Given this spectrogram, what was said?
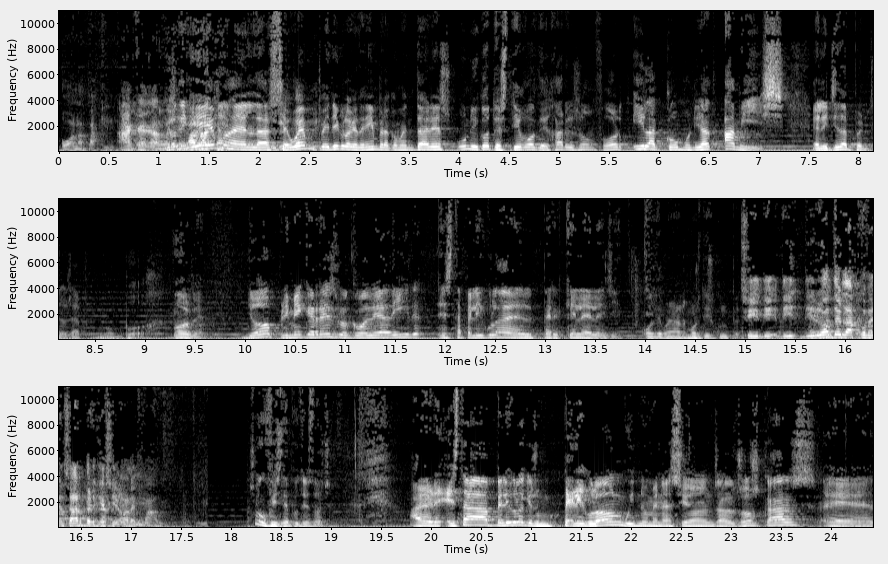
o Anna Paquin. A cagar. Jo diríem en la següent pel·lícula que tenim per a comentar és Único testigo de Harrison Ford i la comunitat Amish, elegida per Josep Montpó. Molt bé. Jo, primer que res, el que volia dir esta pel·lícula el per què l'he elegit. O demanar-nos disculpes. Sí, di- di- dir-ho antes de començar perquè si no anem mal. Sou fills de putes tots. A veure, esta pel·lícula, que és un pel·lículon, 8 nominacions als Oscars, eh,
